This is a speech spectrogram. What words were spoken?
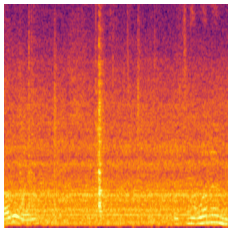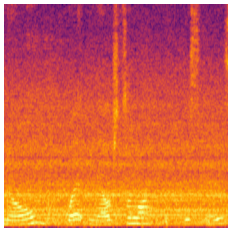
by the way, if you want to know what nail salon this is,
